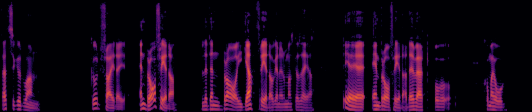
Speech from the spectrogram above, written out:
That's a good one. Good Friday. En bra fredag. Eller den braiga fredagen eller man ska säga. Det är en bra fredag. Det är värt att komma ihåg.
